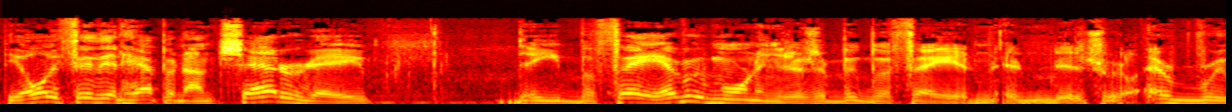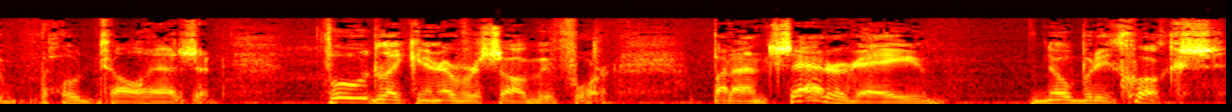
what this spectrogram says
the only thing that happened on Saturday, the buffet. Every morning there's a big buffet in, in Israel. Every hotel has it. Food like you never saw before. But on Saturday, nobody cooks.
